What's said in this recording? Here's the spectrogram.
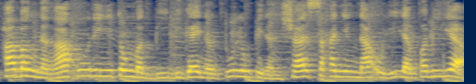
habang nangako rin itong magbibigay ng tulong pinansyal sa kanyang naulilang pamilya.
